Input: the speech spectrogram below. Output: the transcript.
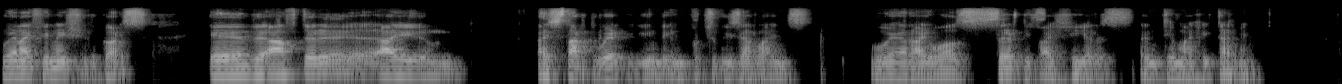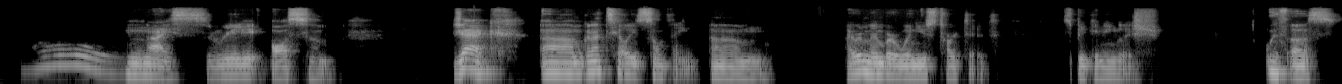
when I finished the course and after uh, I um, I started working in the in Portuguese Airlines where I was 35 years until my retirement. Oh, nice, really awesome. Jack, uh, I'm gonna tell you something. Um, I remember when you started speaking English with us,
